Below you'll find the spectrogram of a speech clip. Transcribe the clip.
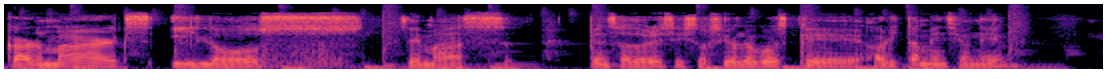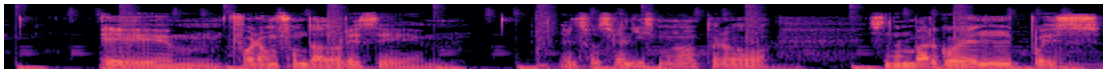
Karl Marx y los demás pensadores y sociólogos que ahorita mencioné em, fueron fundadores del socialismo, ¿no? Pero Sin embargo, él pues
